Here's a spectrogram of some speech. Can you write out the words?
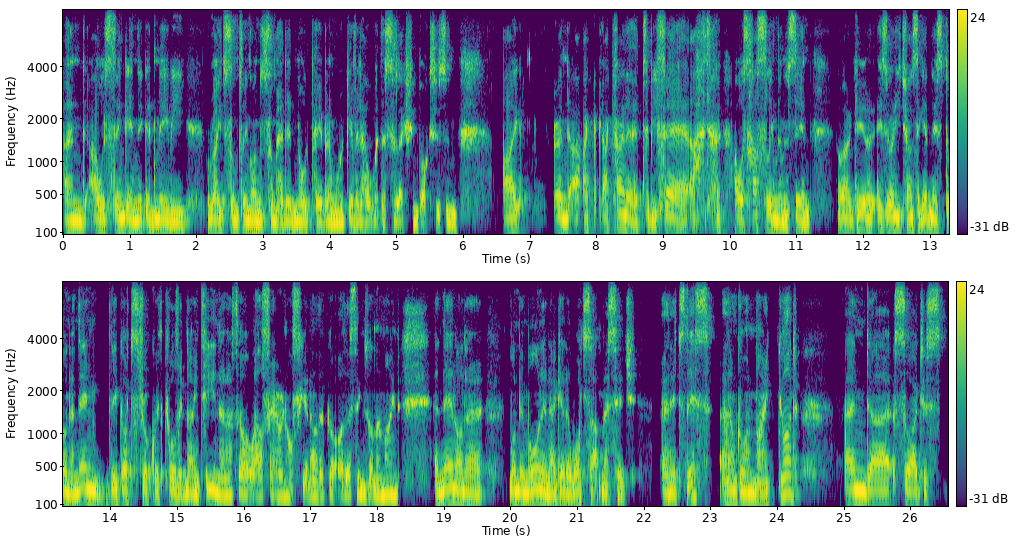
And I was thinking they could maybe write something on some headed notepaper and we'll give it out with the selection boxes. And I and I, I kind of, to be fair, I, was hassling them and saying, oh, "Is there any chance of getting this done?" And then they got struck with COVID nineteen, and I thought, "Well, fair enough. You know, they've got other things on their mind." And then on a Monday morning, I get a WhatsApp message and it's this, and I'm going, my God. And uh, so I just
